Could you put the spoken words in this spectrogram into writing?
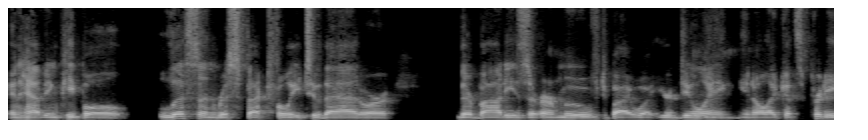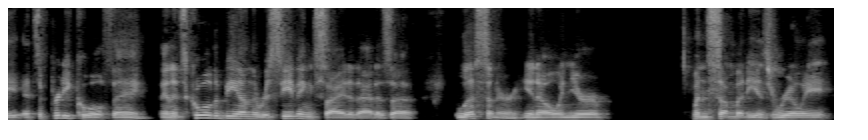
and having people listen respectfully to that or their bodies are moved by what you're doing you know like it's pretty it's a pretty cool thing. And it's cool to be on the receiving side of that as a listener you know when you're when somebody is really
